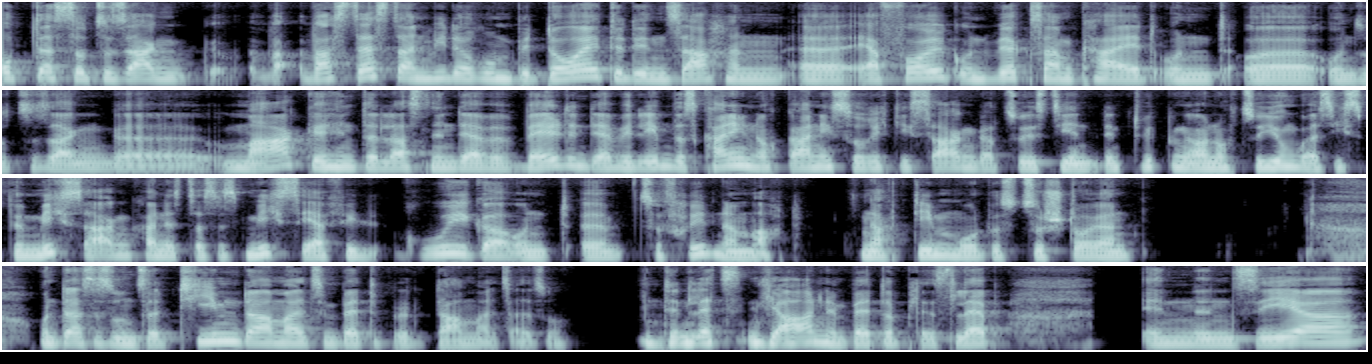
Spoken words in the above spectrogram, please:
Ob das sozusagen, was das dann wiederum bedeutet in Sachen äh, Erfolg und Wirksamkeit und, äh, und sozusagen äh, Marke hinterlassen in der Welt, in der wir leben, das kann ich noch gar nicht so richtig sagen. Dazu ist die Entwicklung auch noch zu jung. Was ich für mich sagen kann, ist, dass es mich sehr viel ruhiger und äh, zufriedener macht, nach dem Modus zu steuern. Und das ist unser Team damals im Better, damals also in den letzten Jahren im Better Place Lab in einen sehr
